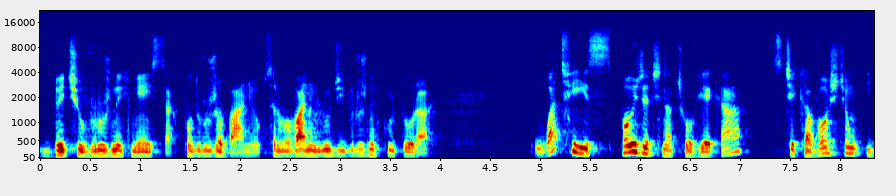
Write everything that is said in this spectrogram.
byciu w różnych miejscach, podróżowaniu, obserwowaniu ludzi w różnych kulturach. Łatwiej jest spojrzeć na człowieka z ciekawością i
